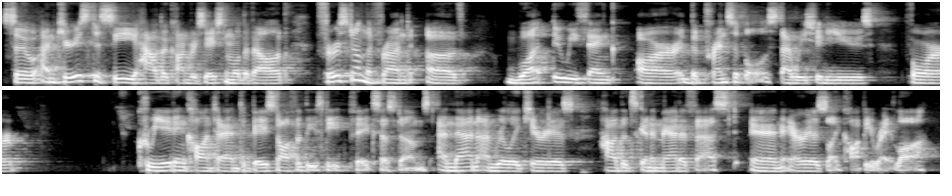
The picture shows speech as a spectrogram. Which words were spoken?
So I'm curious to see how the conversation will develop. First, on the front of what do we think are the principles that we should use for creating content based off of these deepfake systems? And then I'm really curious how that's going to manifest in areas like copyright law.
